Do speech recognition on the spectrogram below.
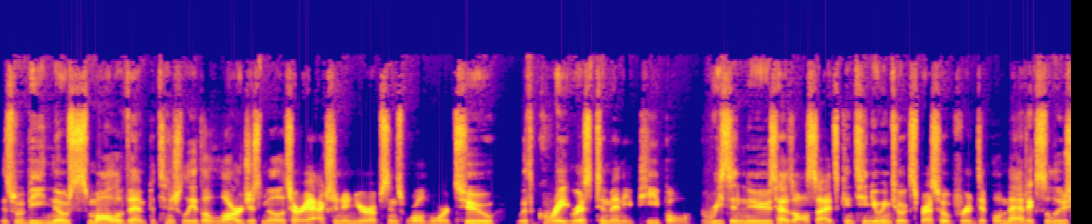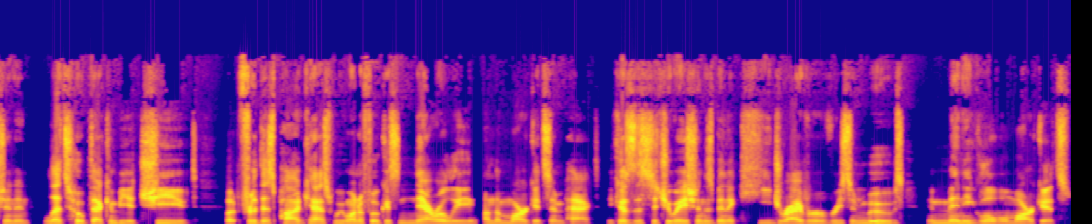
This would be no small event, potentially the largest military action in Europe since World War II, with great risk to many people. Recent news has all sides continuing to express hope for a diplomatic solution, and let's hope that can be achieved. But for this podcast, we want to focus narrowly on the market's impact because this situation has been a key driver of recent moves in many global markets.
